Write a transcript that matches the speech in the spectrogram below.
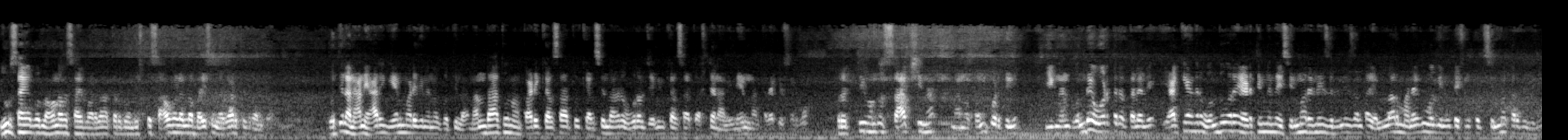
ಇವ್ರು ಸಾಯಬಾರ್ದು ಅವನಾರು ಸಾಯಬಾರ್ದು ಆ ಥರದ್ದು ಒಂದಿಷ್ಟು ಸಾವುಗಳೆಲ್ಲ ಬಯಸಿ ನಗಾಡ್ತಿದ್ರಂತೆ. ಗೊತ್ತಿಲ್ಲ, ನಾನು ಯಾರಿಗೆ ಏನು ಮಾಡಿದ್ದೀನಿ ಅನ್ನೋದು ಗೊತ್ತಿಲ್ಲ. ನಂದಾತು ನನ್ನ ಪಾಡಿಗೆ ಕೆಲಸ ಆಯ್ತು ಕೆಲಸ ಇಲ್ಲ ಅಂದರೆ ಊರಲ್ಲಿ ಜಮೀನು ಕೆಲಸ ಆಯ್ತು ಅಷ್ಟೇ ನಾನು, ಇನ್ನೇನು ನಾನು ತಲೆ ಪ್ರತಿಯೊಂದು ಸಾಕ್ಷಿನ ನಾನು ತಂದು ಕೊಡ್ತೀನಿ ಈಗ ನನ್ಗೆ ಒಂದೇ ಓಡ್ತಾರೆ ತಲೆಯಲ್ಲಿ ಯಾಕೆ ಅಂದರೆ ಒಂದೂವರೆ, ಎರಡು ತಿಂಗಳಿಂದ ಈ ಸಿನಿಮಾ ರಿಲೀಸ್ ರಿಲೀಸ್ ಅಂತ ಎಲ್ಲರ ಮನೆಗೂ ಹೋಗಿ ಇನ್ವಿಟೇಷನ್ ಕೊಟ್ಟು ಸಿನಿಮಾ ಕರೆದಿದ್ದೀನಿ.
